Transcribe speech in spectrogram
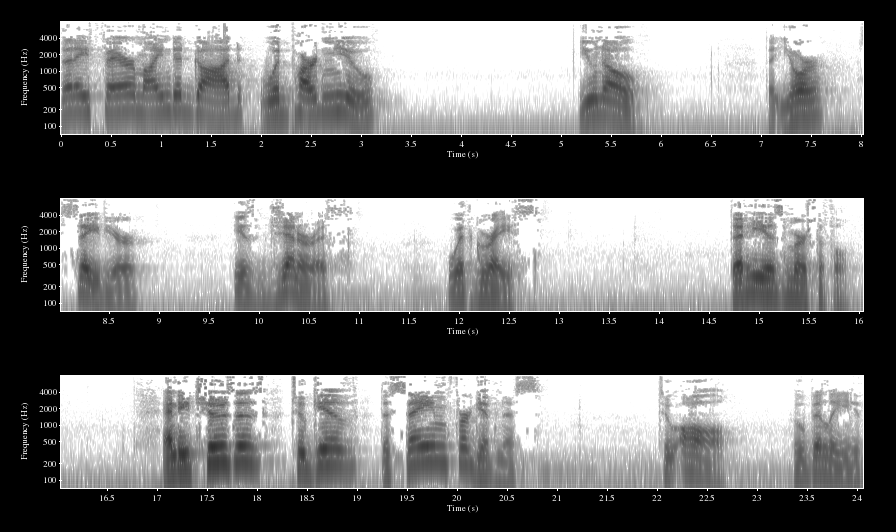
that a fair minded God would pardon you, you know that your Savior is generous with grace, that He is merciful, and He chooses to give the same forgiveness to all who believe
